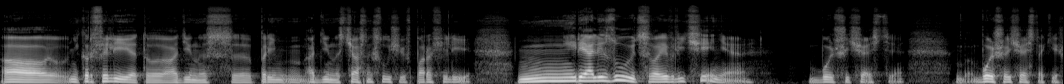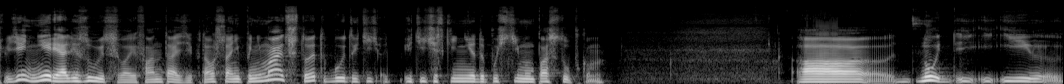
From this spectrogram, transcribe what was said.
некрофилия – это один из, один из частных случаев парафилии, не реализуют свои влечения большей части большая часть таких людей не реализует свои фантазии, потому что они понимают, что это будет этически недопустимым поступком. А, ну и, и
